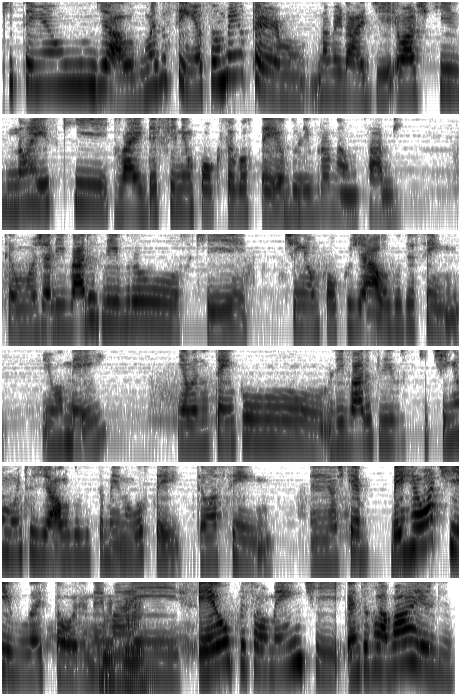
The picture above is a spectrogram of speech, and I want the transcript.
que tenham um diálogo. Mas, assim, eu sou meio termo, na verdade. Eu acho que não é isso que vai definir um pouco se eu gostei do livro ou não, sabe? Então, eu já li vários livros que tinham um pouco diálogos e, assim, eu amei. E, ao mesmo tempo, li vários livros que tinham muitos diálogos e também não gostei. Então, assim, é, acho que é bem relativo a história, né? Uhum. Mas eu, pessoalmente, antes eu falava, ah, eu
